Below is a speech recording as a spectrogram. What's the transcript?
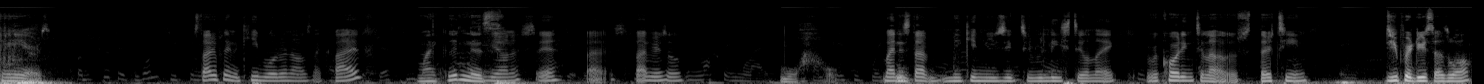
How many years? Started playing the keyboard when I was like five. My goodness. To be honest, yeah, five, five years old. Wow. But I didn't start making music to release till like recording till I was thirteen. Do you produce as well?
